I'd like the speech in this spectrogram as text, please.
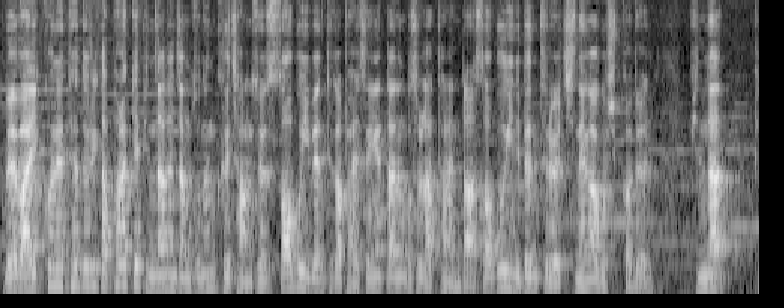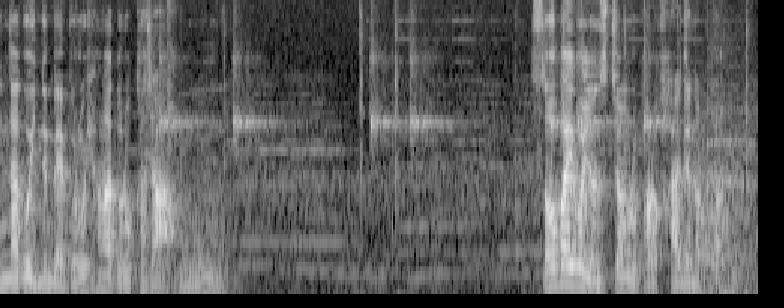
맵 아이콘의 테두리가 파랗게 빛나는 장소는 그 장소에서 서브 이벤트가 발생했다는 것을 나타낸다. 서브 이벤트를 진행하고 싶거든. 빛나, 빛나고 있는 맵으로 향하도록 하자. 오. 서바이벌 연습장으로 바로 가야 되나 보다.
